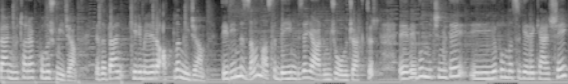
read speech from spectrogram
ben yutarak konuşmayacağım ya da ben kelimeleri atlamayacağım dediğimiz zaman aslında beyin bize yardımcı olacaktır. E, Ve bunun için de e, yapılması gereken şey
